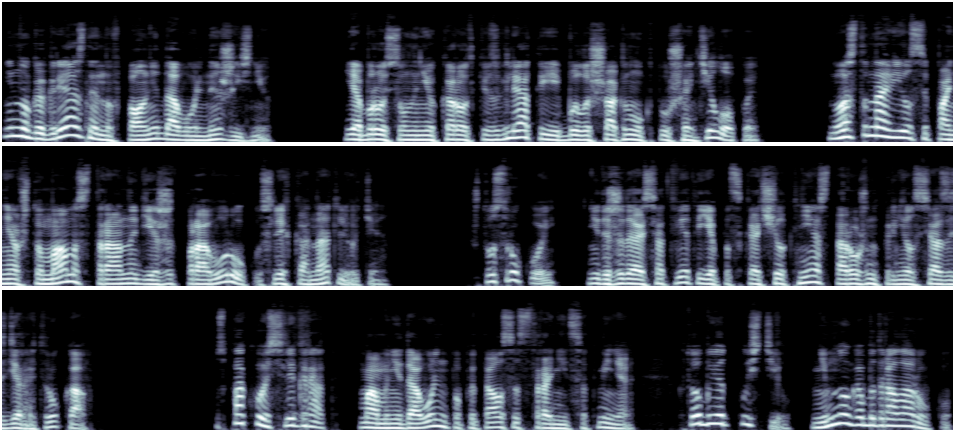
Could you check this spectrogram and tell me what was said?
Немного грязная, но вполне довольная жизнью. Я бросил на нее короткий взгляд и было шагнул к туше антилопы но остановился, поняв, что мама странно держит правую руку, слегка на отлете. Что с рукой? Не дожидаясь ответа, я подскочил к ней, осторожно принялся задирать рукав. «Успокойся, Леград». Мама недовольно попыталась отстраниться от меня. Кто бы ее отпустил? Немного ободрала руку.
